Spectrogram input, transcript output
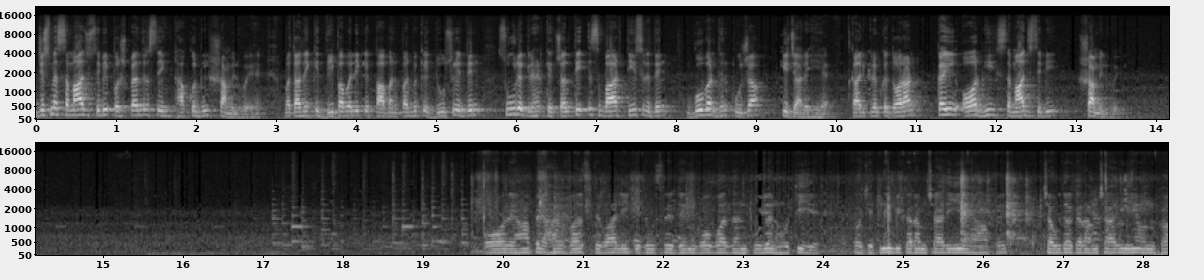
जिसमें समाज सेवी पुष्पेंद्र सिंह ठाकुर भी शामिल हुए हैं। बता दें कि दीपावली के पावन पर्व के दूसरे दिन सूर्य ग्रहण के चलते इस बार तीसरे दिन गोवर्धन पूजा की जा रही है। कार्यक्रम के दौरान कई और भी समाज सेवी शामिल हुए। और यहाँ पे हर वर्ष दिवाली के दूसरे दिन गोवर्धन पूजन होती है। और जितने भी कर्मचारी हैं यहाँ पे, चौदह कर्मचारी हैं, उनको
